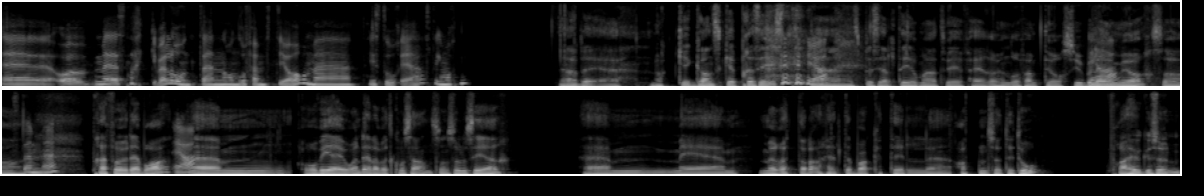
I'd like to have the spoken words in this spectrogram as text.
Og vi snakker vel rundt en 150 år med historie her, Stig Morten? Ja, det er nok ganske presist. ja. Eh, spesielt i og med at vi feirer 150-årsjubileum ja. i år, så Stemmer. treffer jo det bra. Ja. Um, og vi er jo en del av et konsern, sånn som du sier, um, med, med, røtter da, helt tilbake til 1872, eh, fra Haugesund,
